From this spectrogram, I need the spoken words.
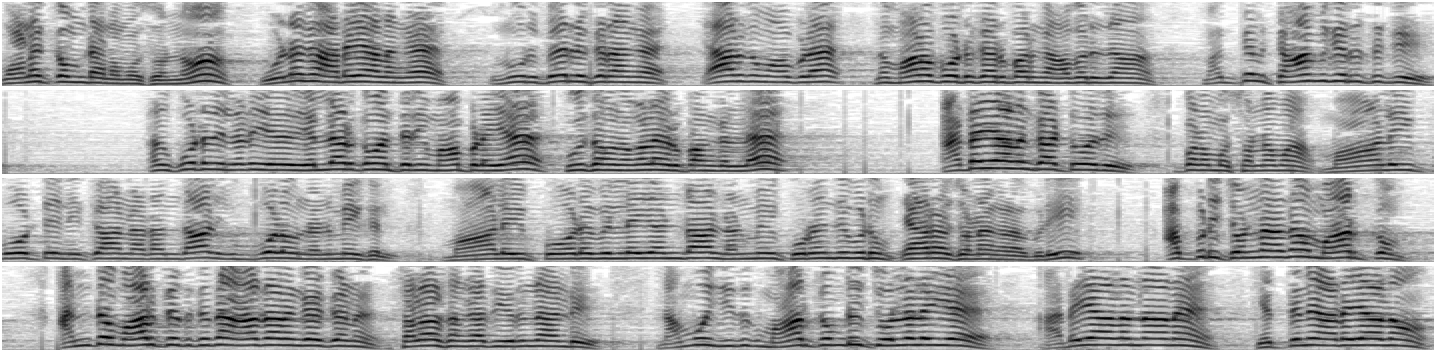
வணக்கம்டா நம்ம சொன்னோம். உலக அடையாளங்க. நூறு பேர் இருக்கிறாங்க. யாருக்கும் மாப்பிள? இந்த மாலை போட்டுக்காரு பாருங்க அவருதான். மக்கள் காமிக்கிறதுக்கு. அது கூட்டத்தில் இடையே எல்லாருக்குமா தெரியும் மாப்பிளைய? பூசா இருப்பாங்கல்ல. அடையாளம் காட்டுவது. இப்ப நம்ம சொன்னோமா மாலை போட்டு நிக்கா நடந்தால் இவ்வளவு நன்மைகள். மாலை போடவில்லை என்றால் நன்மை குறைந்து விடும் யாரோ சொன்னாங்களா அப்படி? அப்படி சொன்னாதான் மார்க்கம். அந்த மார்க்கத்துக்கு தான் ஆதாரம் கேட்கணும். சலாசங்காத்து இருந்தாண்டு. நம்ம இதுக்கு மார்க்கம்னு சொல்லலையே. அடையாளம் தானே. எத்தனை அடையாளம்?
